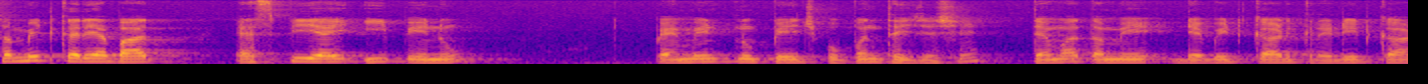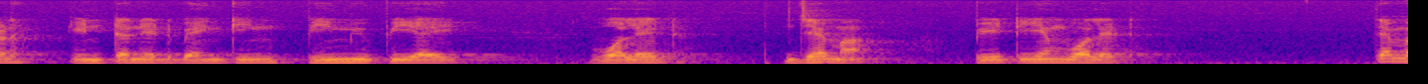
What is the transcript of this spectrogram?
સબમિટ કર્યા બાદ એસબીઆઈ ઈ પેનું પેમેન્ટનું પેજ ઓપન થઈ જશે. તેમાં તમે debit card credit card internet banking ભીમ યુપીઆઈ વોલેટ જેમાં પેટીએમ વોલેટ તેમજ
